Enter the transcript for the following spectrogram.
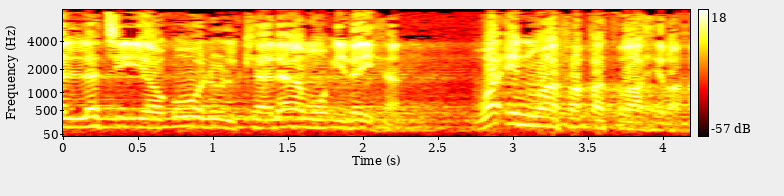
التي يؤول الكلام إليها وإن وافقت ظاهره.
